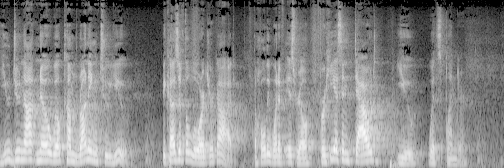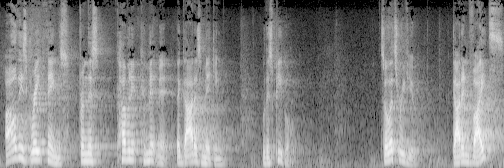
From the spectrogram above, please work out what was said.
you do not know will come running to you because of the Lord your God, the Holy One of Israel, for he has endowed you with splendor. All these great things from this covenant commitment that God is making with his people. So let's review. God invites,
